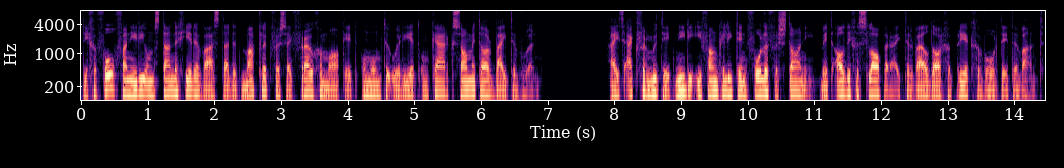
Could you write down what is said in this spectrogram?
Die gevolg van hierdie omstandighede was dat dit maklik vir sy vrou gemaak het om hom te ooreed om kerk saam met haar by te woon. Hy het ek vermoed het nie die evangelie ten volle verstaan nie met al die geslaapery terwyl daar gepreek geword het 'n want.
